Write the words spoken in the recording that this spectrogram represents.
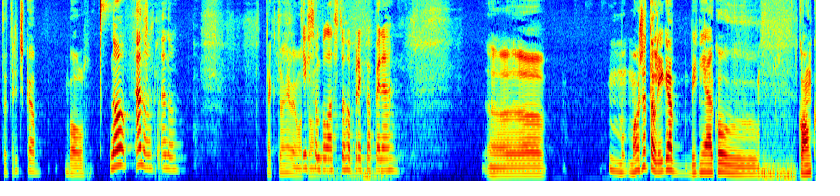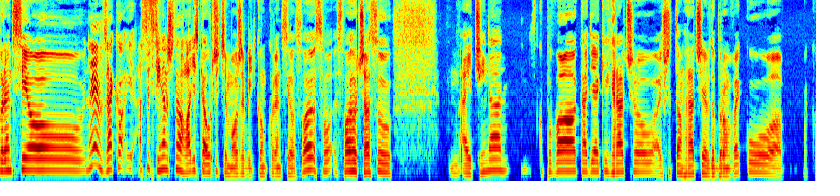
trička bol. No, áno, áno. Tak to neviem Tiež o tom. som bola z toho prekvapená. Uh, môže tá liga byť nejakou konkurenciou, neviem, ako, asi z finančného hľadiska určite môže byť konkurenciou. Svoj, svoj, svojho času aj Čína kupovala kadejakých hráčov a išli tam hráči v dobrom veku, a ako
